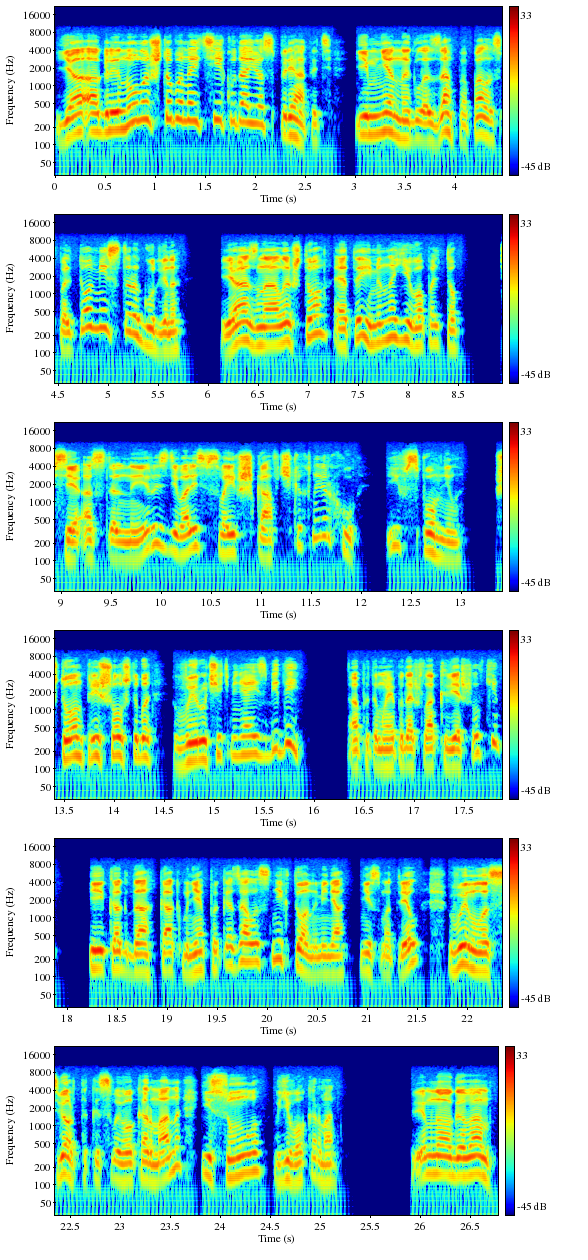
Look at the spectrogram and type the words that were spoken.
Я оглянула, чтобы найти, куда ее спрятать, и мне на глаза попалось пальто мистера Гудвина. Я знала, что это именно его пальто. Все остальные раздевались в своих шкафчиках наверху, и вспомнила, что он пришел, чтобы выручить меня из беды, а потому я подошла к вешалке, и когда, как мне показалось, никто на меня не смотрел, вынула сверток из своего кармана и сунула в его карман. «Премного вам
